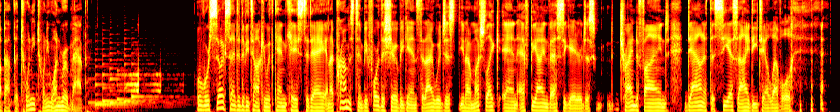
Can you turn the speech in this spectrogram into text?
about the 2021 roadmap. Well, we're so excited to be talking with Ken Case today, and I promised him before the show begins that I would just, you know, much like an FBI investigator, just trying to find down at the CSI detail level.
